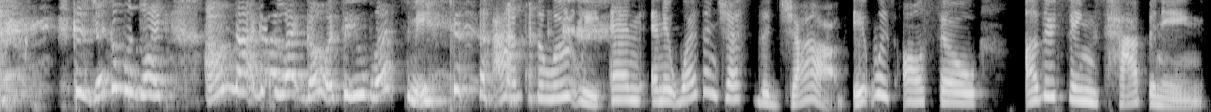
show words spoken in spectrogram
Because Jacob was like, I'm not gonna let go until you bless me. Absolutely. And and it wasn't just the job, it was also other things happening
